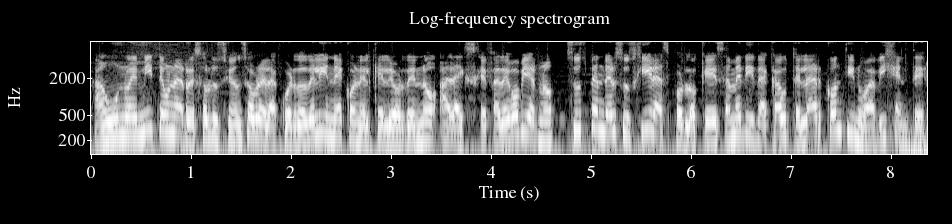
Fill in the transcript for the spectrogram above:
aún no emite una resolución sobre el acuerdo del INE con el que le ordenó ordenó a la ex jefa de gobierno suspender sus giras, por lo que esa medida cautelar continúa vigente.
